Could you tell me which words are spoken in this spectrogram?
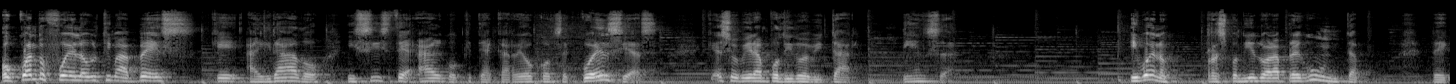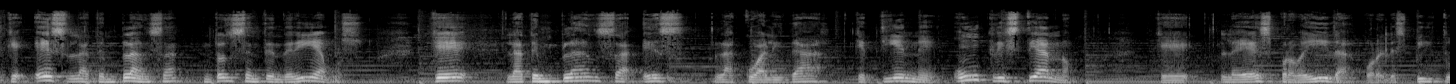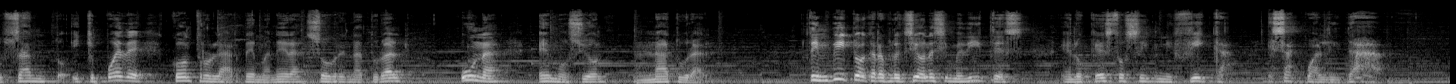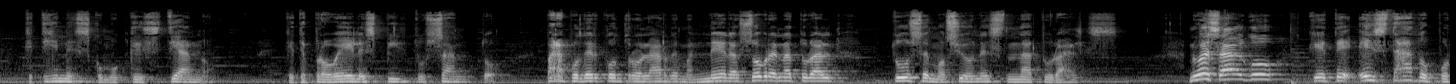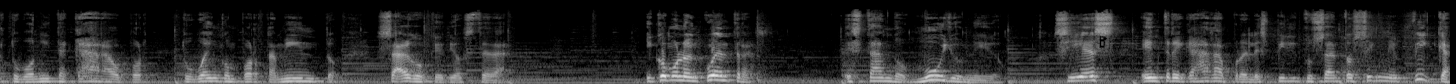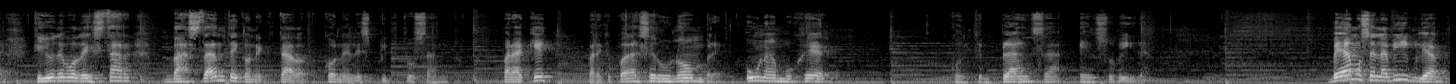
¿O cuándo fue la última vez que airado hiciste algo que te acarreó consecuencias que se hubieran podido evitar? Piensa. Y bueno, respondiendo a la pregunta de qué es la templanza, entonces entenderíamos que la templanza es la cualidad que tiene un cristiano que le es proveída por el Espíritu Santo y que puede controlar de manera sobrenatural una emoción natural. Te invito a que reflexiones y medites en lo que esto significa, esa cualidad que tienes como cristiano, que te provee el Espíritu Santo para poder controlar de manera sobrenatural tus emociones naturales. No es algo que te es dado por tu bonita cara o por tu buen comportamiento. Es algo que Dios te da. ¿Y cómo lo encuentras? Estando muy unido. Si es entregada por el Espíritu Santo, significa que yo debo de estar bastante conectado con el Espíritu Santo. ¿Para qué? Para que pueda ser un hombre, una mujer con templanza en su vida. Veamos en la Biblia,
